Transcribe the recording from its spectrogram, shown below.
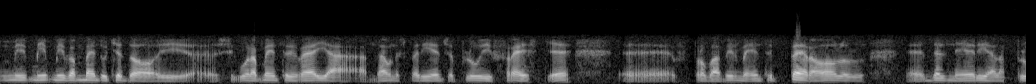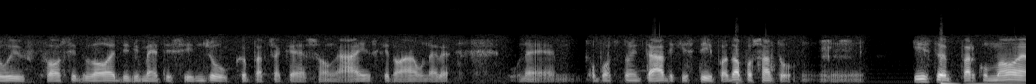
mi, mi, mi va bene che doi, eh, sicuramente direi ha, ha un'esperienza più fresca, eh, probabilmente, però eh, del Neri ha la più forza di di rimettersi in gioco perché sono Heinz che non ha un'opportunità di questo tipo. Dopo santo, questo mm, per come è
